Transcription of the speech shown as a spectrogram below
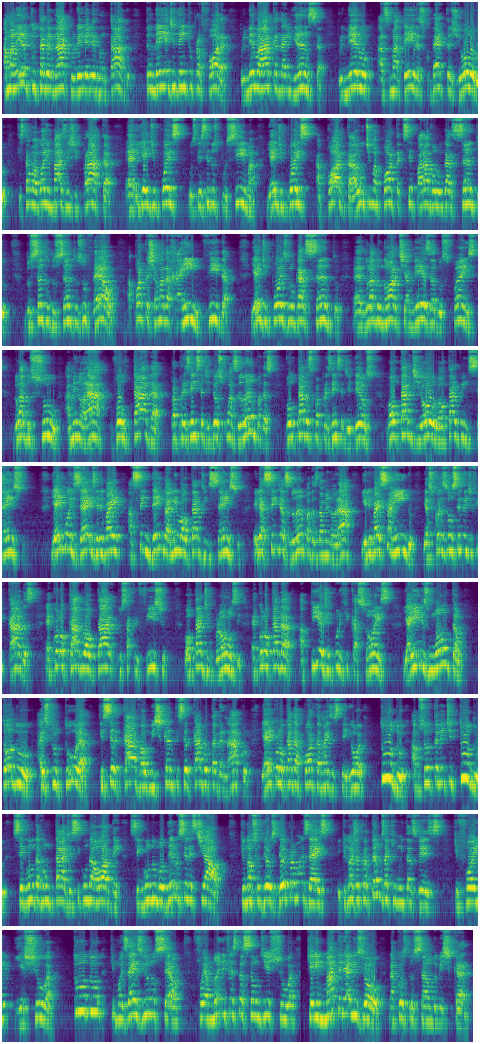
a maneira que o tabernáculo ele é levantado também é de dentro para fora. Primeiro a arca da aliança, primeiro as madeiras cobertas de ouro, que estavam agora em bases de prata, é, e aí depois os tecidos por cima, e aí depois a porta, a última porta que separava o lugar santo do santo dos santos, o véu, a porta chamada Raim, vida, e aí depois lugar santo, é, do lado norte a mesa dos pães, do lado sul a menorá, voltada para a presença de Deus, com as lâmpadas voltadas para a presença de Deus, o altar de ouro, o altar do incenso, e aí Moisés, ele vai acendendo ali o altar de incenso, ele acende as lâmpadas da menorá e ele vai saindo e as coisas vão sendo edificadas. É colocado o altar do sacrifício, o altar de bronze, é colocada a pia de purificações e aí eles montam toda a estrutura que cercava o Mishkan, que cercava o tabernáculo, e aí é colocada a porta mais exterior, tudo, absolutamente tudo, segundo a vontade, segundo a ordem, segundo o modelo celestial que o nosso Deus deu para Moisés e que nós já tratamos aqui muitas vezes, que foi Yeshua. Tudo que Moisés viu no céu foi a manifestação de Yeshua que ele materializou na construção do Mishkan.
